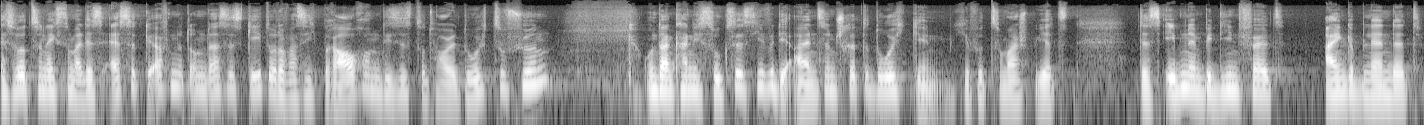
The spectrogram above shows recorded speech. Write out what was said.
es wird zunächst einmal das Asset geöffnet, um das es geht oder was ich brauche, um dieses Tutorial durchzuführen. Und dann kann ich sukzessive die einzelnen Schritte durchgehen. Hier wird zum Beispiel jetzt das Ebenenbedienfeld eingeblendet.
